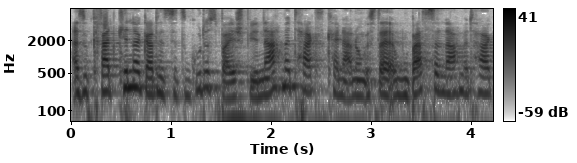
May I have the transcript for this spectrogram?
also gerade Kindergarten ist jetzt ein gutes Beispiel. Nachmittags, keine Ahnung, ist da irgendein Bastelnachmittag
